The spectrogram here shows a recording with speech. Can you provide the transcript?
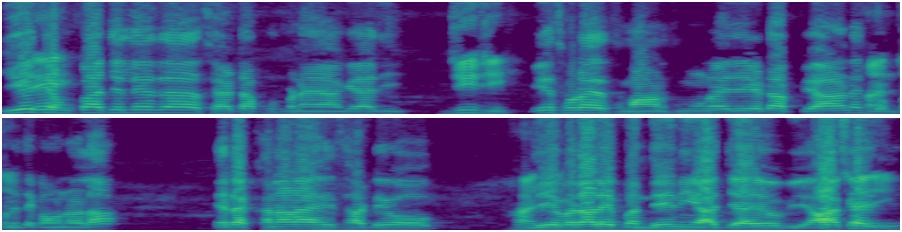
ਇਹ ਚਮਕਾ ਚੱਲੇ ਦਾ ਸੈਟਅਪ ਬਣਾਇਆ ਗਿਆ ਜੀ। ਜੀ ਜੀ। ਇਹ ਥੋੜਾ ਸਮਾਨ ਸਮੂਨ ਹੈ ਜਿਹੜਾ ਪਿਆ ਨੇ। ਚੁੱਕਣ ਚਕਾਉਣ ਵਾਲਾ। ਇਹ ਰੱਖਣ ਵਾਲਾ ਇਹ ਸਾਡੇ ਉਹ ਲੇਬਰ ਵਾਲੇ ਬੰਦੇ ਨਹੀਂ ਅੱਜ ਆਏ ਉਹ ਵਿਆਹ ਗਏ ਜੀ।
